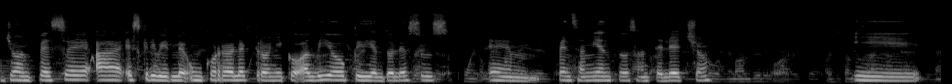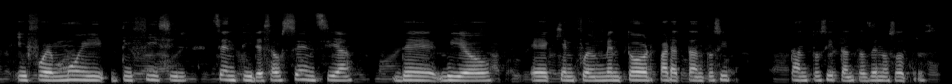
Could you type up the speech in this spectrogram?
Yo empecé a escribirle un correo electrónico a Leo pidiéndole sus em, pensamientos ante el hecho y, y fue muy difícil sentir esa ausencia de Leo, eh, quien fue un mentor para tantos y tantos y tantas de nosotros.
